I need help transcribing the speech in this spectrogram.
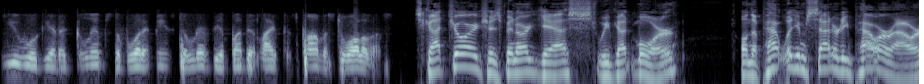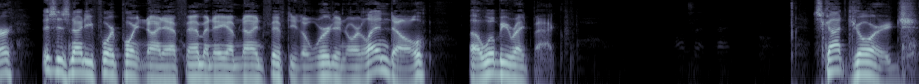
you will get a glimpse of what it means to live the abundant life that's promised to all of us. Scott George has been our guest. We've got more on the Pat Williams Saturday Power Hour. This is 94.9 FM and AM 950, The Word in Orlando. Uh, we'll be right back. Scott George,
